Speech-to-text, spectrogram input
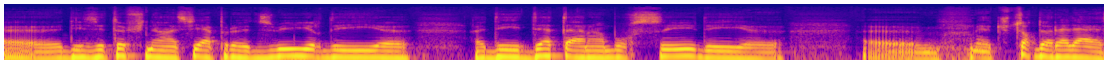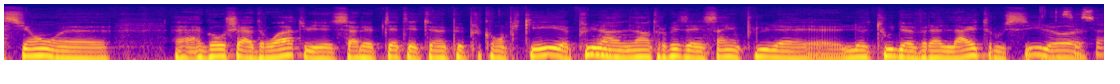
euh, des états financiers à produire, des, euh, des dettes à rembourser, des euh, euh, toutes sortes de relations à gauche et à droite, ça aurait peut-être été un peu plus compliqué. Plus l'en- l'entreprise est simple, plus le, le tout devrait l'être aussi. Là. C'est ça.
